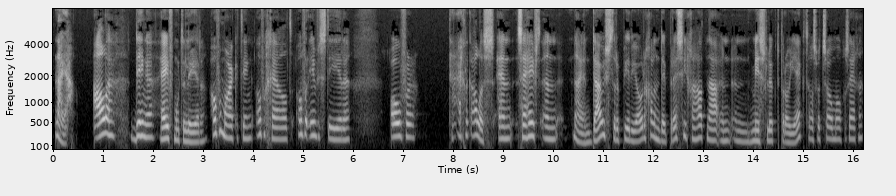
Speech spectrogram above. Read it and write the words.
nou ja, alle dingen heeft moeten leren. Over marketing, over geld, over investeren, over eigenlijk alles. En ze heeft een, nou ja, een duistere periode gehad, een depressie gehad na een, een mislukt project, als we het zo mogen zeggen.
